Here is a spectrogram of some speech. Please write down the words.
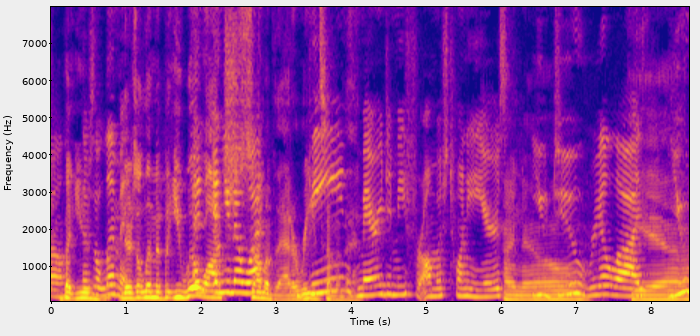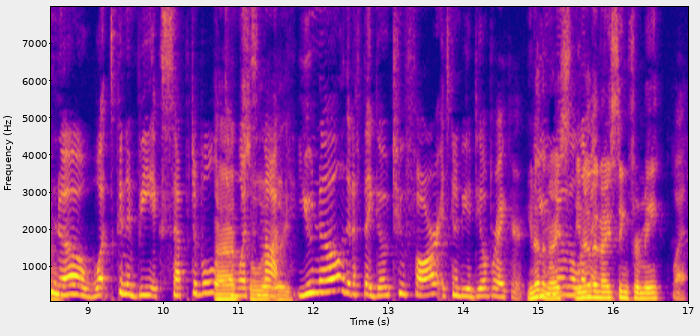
Well, but you there's a limit. There's a limit, but you will And- watch and you know some of that or read being some of that. married to me for almost 20 years I know. you do realize Yeah. you know what's going to be acceptable and what's not. You know that if they go too far, it's going to be a deal breaker. You know the nice. you know the nice thing for me what?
